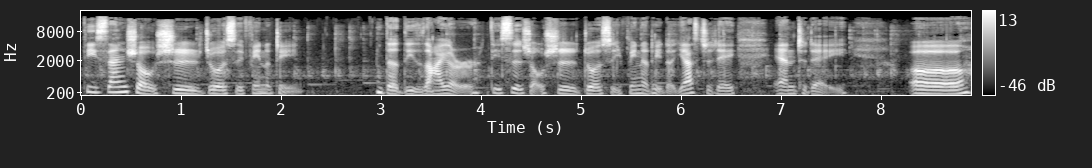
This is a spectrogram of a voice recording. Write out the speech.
第三首是 d u s Infinity 的 Desire，第四首是 d u s Infinity 的 Yesterday and Today。呃，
